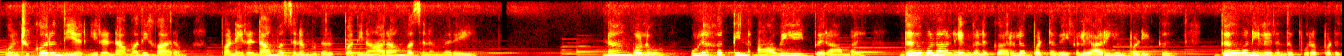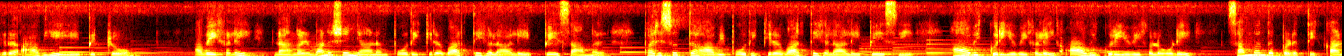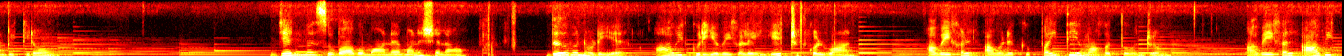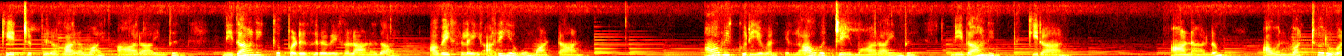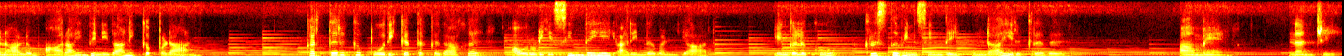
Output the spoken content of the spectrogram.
ஒன்று கொருந்தியர் இரண்டாம் அதிகாரம் பனிரெண்டாம் வசனம் முதல் பதினாறாம் வசனம் வரை. நாங்களோ உலகத்தின் ஆவியை பெறாமல் தேவனால் எங்களுக்கு அருளப்பட்டவைகளை அறியும்படிக்கு தேவனிலிருந்து புறப்படுகிற ஆவியையே பெற்றோம். அவைகளை நாங்கள் மனுஷ ஞானம் போதிக்கிற வார்த்தைகளாலே பேசாமல் பரிசுத்த ஆவி போதிக்கிற வார்த்தைகளாலே பேசி ஆவிக்குரியவைகளை ஆவிக்குரியவைகளோடே சம்பந்தப்படுத்தி காண்பிக்கிறோம். ஜென்ம சுபாவமான மனுஷனா? தேவனுடைய ஆவிக்குரியவைகளை ஏற்றுக்கொள்வான். அவைகள் அவனுக்கு பைத்தியமாக தோன்றும். அவைகள் ஆவிக்கேற்ற பிரகாரமாய் ஆராய்ந்து நிதானிக்கப்படுகிறவைகளானதால் அவைகளை அறியவும் மாட்டான். ஆவிக்குரியவன் எல்லாவற்றையும் ஆராய்ந்து நிதானிக்கிறான். ஆனாலும் அவன் மற்றொருவனாலும் ஆராய்ந்து நிதானிக்கப்படான். கர்த்தருக்கு போதிக்கத்தக்கதாக அவருடைய சிந்தையை அறிந்தவன் யார்? எங்களுக்கோ கிறிஸ்துவின் சிந்தை உண்டாயிருக்கிறது. ஆமேன். நன்றி.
